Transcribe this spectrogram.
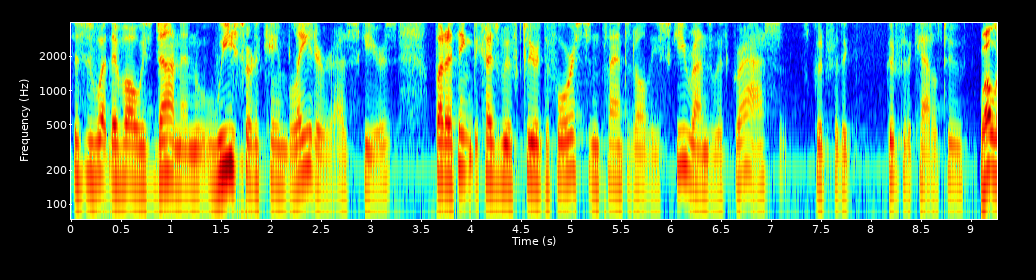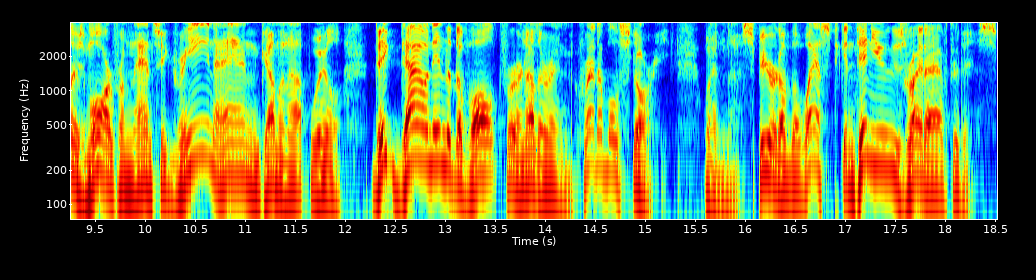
this is what they've always done. And we sort of came later as skiers, but I think because we've cleared the forest and planted all these ski runs with grass, it's good for the good for the cattle too. Well, there's more from Nancy Greene, and coming up, we'll dig down into the vault for another incredible story when the Spirit of the West continues right after this.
